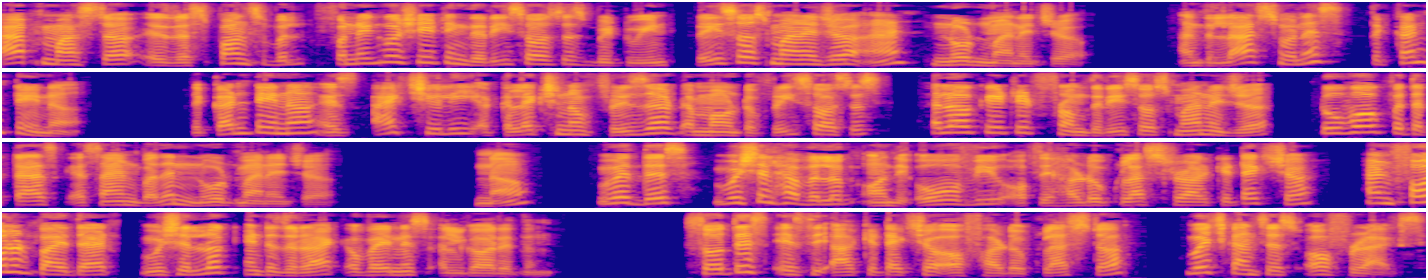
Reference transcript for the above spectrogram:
App Master is responsible for negotiating the resources between Resource Manager and Node Manager. And the last one is the container. The container is actually a collection of reserved amount of resources allocated from the Resource Manager to work with the task assigned by the Node Manager. Now, with this, we shall have a look on the overview of the Hadoop cluster architecture and followed by that, we shall look into the rack awareness algorithm. So this is the architecture of Hadoop cluster, which consists of racks.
